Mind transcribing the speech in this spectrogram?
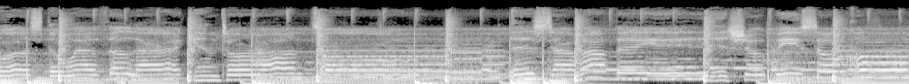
what's the weather like in Toronto this time of the year. It should be so cold,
